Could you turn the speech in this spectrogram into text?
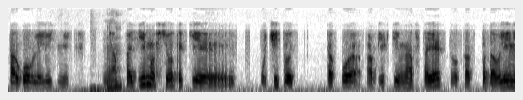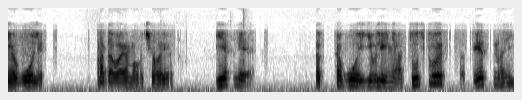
торговля людьми, uh-huh. необходимо все-таки учитывать такое объективное обстоятельство, как подавление воли продаваемого человека. Если таковое явление отсутствует, соответственно,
